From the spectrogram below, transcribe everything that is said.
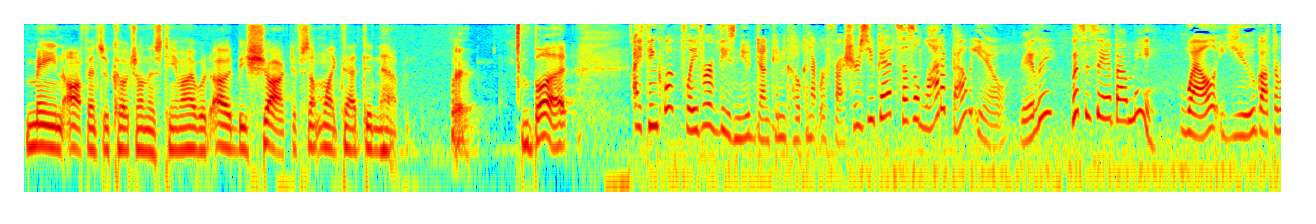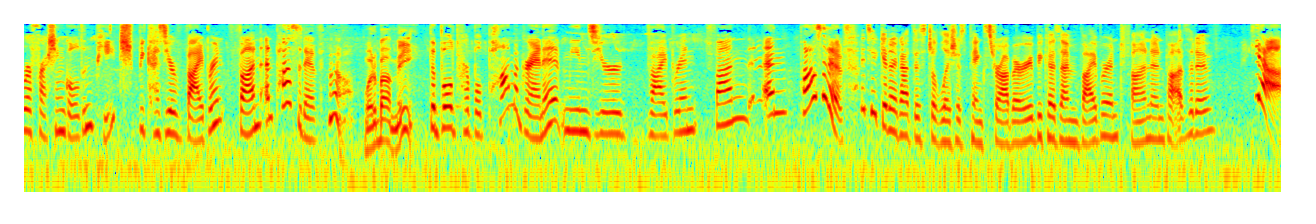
main offensive coach on this team. I would I would be shocked if something like that didn't happen. Right. But I think what flavor of these new Dunkin' coconut refreshers you get says a lot about you. Really? What's it say about me? Well, you got the refreshing golden peach because you're vibrant, fun, and positive. Oh, what about me? The bold purple pomegranate means you're vibrant, fun, and positive. I take it I got this delicious pink strawberry because I'm vibrant, fun, and positive. Yeah,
